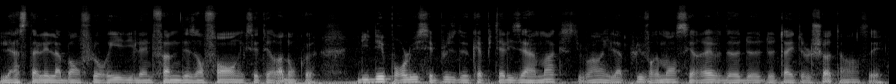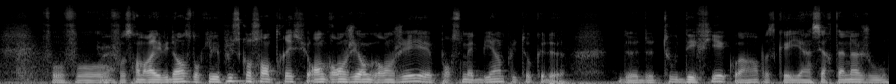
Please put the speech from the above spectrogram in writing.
il est installé là-bas en Floride, il a une femme, des enfants, etc. Donc euh, l'idée pour lui, c'est plus de capitaliser un max, tu vois. Hein. Il a plus vraiment ses rêves de, de, title shot. Il hein. faut, faut, faut, se rendre à l'évidence. Donc il est plus concentré sur engranger, engranger pour se mettre bien plutôt que de, de, tout défier, quoi. Hein, parce qu'il y a un certain âge où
